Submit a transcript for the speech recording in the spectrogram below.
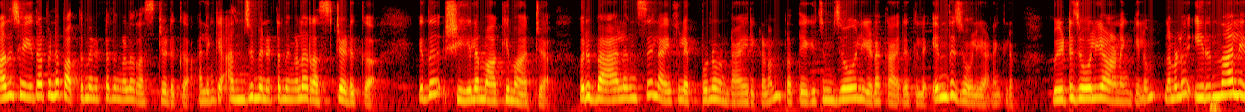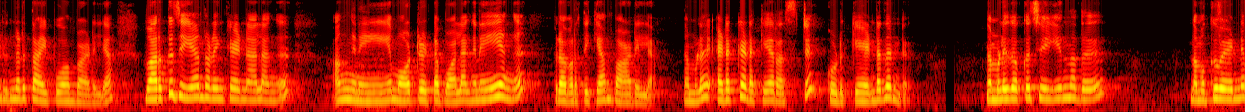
അത് ചെയ്താൽ പിന്നെ പത്ത് മിനിറ്റ് നിങ്ങൾ റെസ്റ്റ് എടുക്കുക. അല്ലെങ്കിൽ അഞ്ച് മിനിറ്റ് നിങ്ങൾ റെസ്റ്റ് എടുക്കുക. ഇത് ശീലമാക്കി മാറ്റുക. ഒരു ബാലൻസ് ലൈഫിൽ എപ്പോഴും ഉണ്ടായിരിക്കണം പ്രത്യേകിച്ചും ജോലിയുടെ കാര്യത്തിൽ. എന്ത് ജോലിയാണെങ്കിലും. വീട്ടു ജോലിയാണെങ്കിലും നമ്മൾ ഇരുന്നാൽ ഇരുന്നിടത്തായി പോകാൻ പാടില്ല. വർക്ക് ചെയ്യാൻ തുടങ്ങിക്കഴിഞ്ഞാൽ അങ്ങ് അങ്ങനെ മോട്ടറിട്ട പോലെ അങ്ങനെ അങ്ങ് പ്രവർത്തിക്കാൻ പാടില്ല. നമ്മൾ ഇടയ്ക്കിടയ്ക്ക് റെസ്റ്റ് കൊടുക്കേണ്ടതുണ്ട്. നമ്മളിതൊക്കെ ചെയ്യുന്നത് നമുക്ക് വേണ്ടി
